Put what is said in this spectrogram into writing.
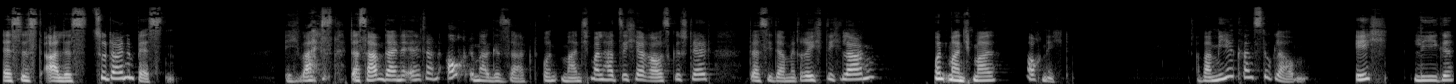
es ist alles zu deinem Besten. Ich weiß, das haben deine Eltern auch immer gesagt, und manchmal hat sich herausgestellt, dass sie damit richtig lagen und manchmal auch nicht. Aber mir kannst du glauben, ich liege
